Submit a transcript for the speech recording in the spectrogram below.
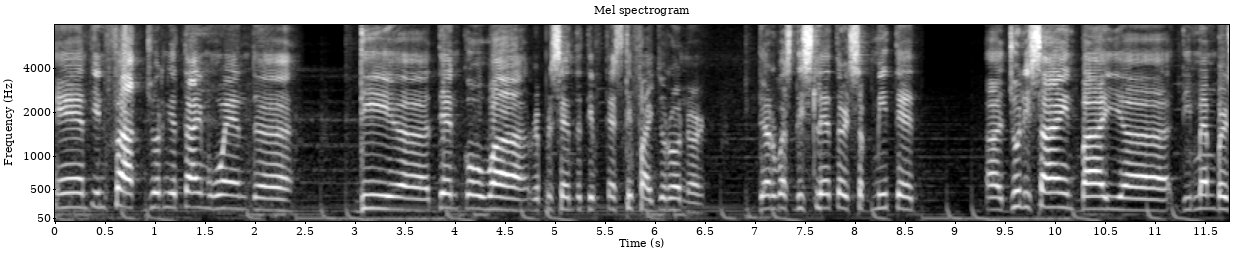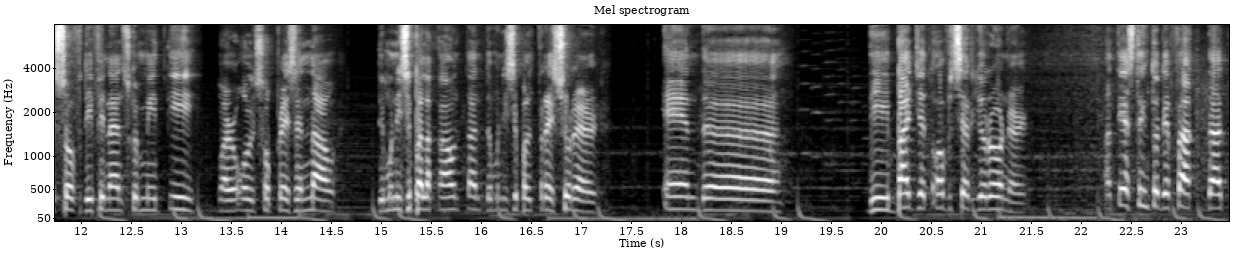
And in fact, during the time when the, the uh, then COA representative testified, Your Honor, there was this letter submitted, uh, duly signed by uh, the members of the Finance Committee who are also present now, the municipal accountant, the municipal treasurer, and uh, the budget officer, Your Honor, attesting to the fact that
